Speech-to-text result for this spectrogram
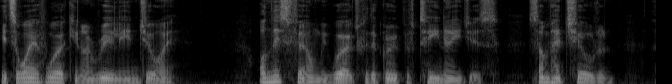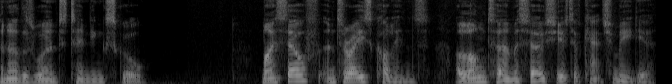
It's a way of working I really enjoy. On this film, we worked with a group of teenagers. Some had children, and others weren't attending school. Myself and Therese Collins, a long term associate of Catcher Media,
